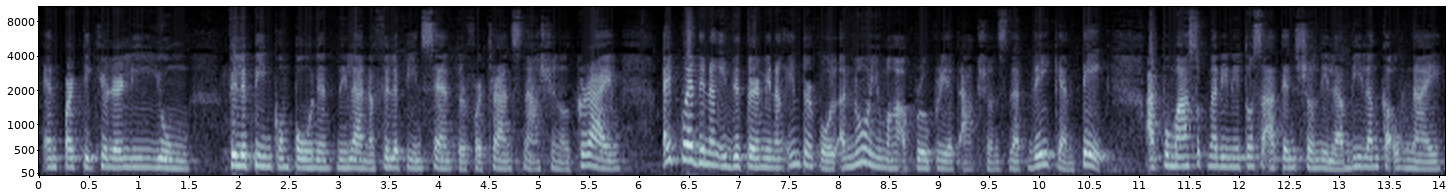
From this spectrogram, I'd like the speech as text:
and particularly yung Philippine component nila na Philippine Center for Transnational Crime, ay pwede nang i-determine ng Interpol ano yung mga appropriate actions that they can take. At pumasok na rin ito sa atensyon nila bilang kaugnay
